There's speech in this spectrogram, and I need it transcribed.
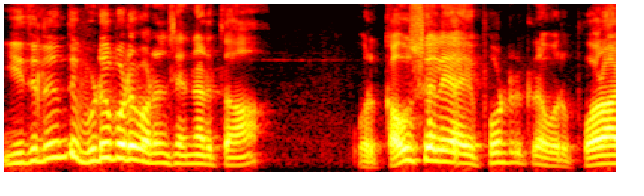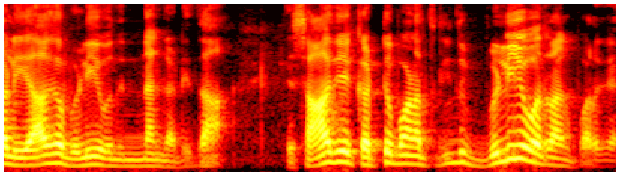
இதிலிருந்து விடுபடுவனும் என்ன அர்த்தம்? ஒரு கௌசல்யாவை போன்றிருக்கிற ஒரு போராளியாக வெளியே வந்து நின்னாங்காட்டி தான் இந்த சாதிய கட்டுமானத்திலேருந்து வெளியே வர்றாங்க பாருங்க.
